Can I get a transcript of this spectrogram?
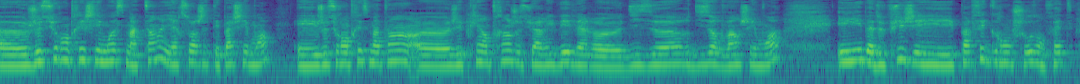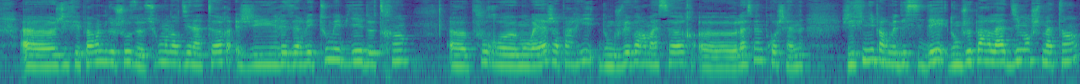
Euh, je suis rentrée chez moi ce matin, hier soir j'étais pas chez moi. Et je suis rentrée ce matin, euh, j'ai pris un train, je suis arrivée vers 10h, 10h20 chez moi. Et bah, depuis, j'ai pas fait grand chose en fait. j'ai fait pas mal de choses sur mon ordinateur. J'ai réservé tous mes billets de train euh, pour euh, mon voyage à Paris. Donc je vais voir ma soeur euh, la semaine prochaine. J'ai fini par me décider. Donc je pars là dimanche matin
